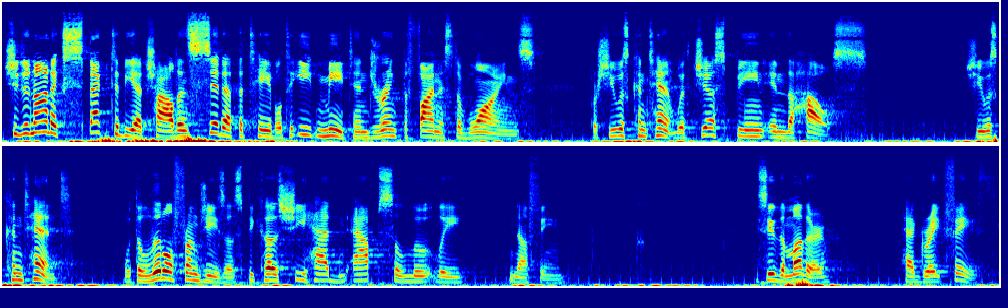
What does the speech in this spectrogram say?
She did not expect to be a child and sit at the table to eat meat and drink the finest of wines, for she was content with just being in the house. She was content with a little from Jesus because she had absolutely nothing. You see, the mother had great faith.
